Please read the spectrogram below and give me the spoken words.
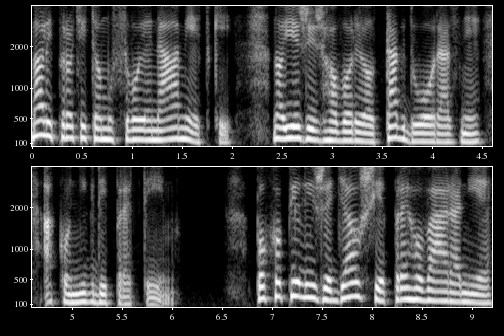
Mali proti tomu svoje námietky, no Ježiš hovoril tak dôrazne, ako nikdy predtým. Pochopili, že ďalšie prehováranie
